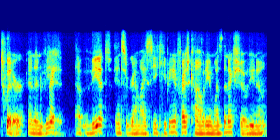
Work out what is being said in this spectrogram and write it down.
Twitter. And then via Right. Uh, via t- Instagram, I see Keeping It Fresh Comedy. And when's the next show? Do you know?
